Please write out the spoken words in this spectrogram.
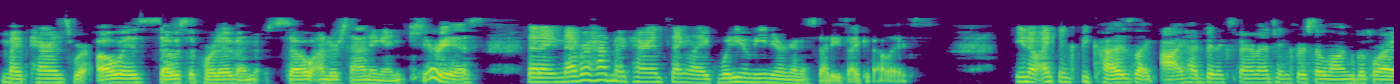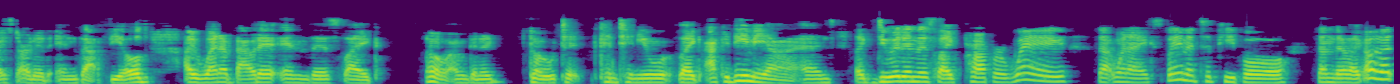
my parents were always so supportive and so understanding and curious that I never had my parents saying like, what do you mean you're going to study psychedelics? You know, I think because like I had been experimenting for so long before I started in that field, I went about it in this like, oh, I'm going to go to continue like academia and like do it in this like proper way that when I explain it to people, then they're like, oh, that,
